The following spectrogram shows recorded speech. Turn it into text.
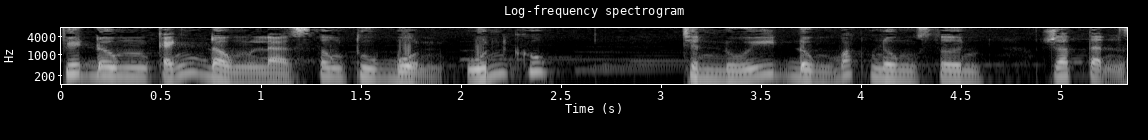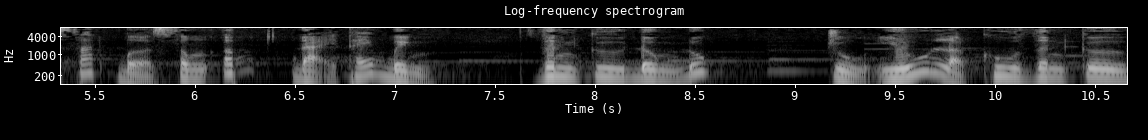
Phía đông cánh đồng là sông Thu Bồn uốn khúc. Chân núi Đông Bắc Nông Sơn Ra tận sát bờ sông ấp Đại Thái Bình. Dân cư đông đúc Chủ yếu là khu dân cư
